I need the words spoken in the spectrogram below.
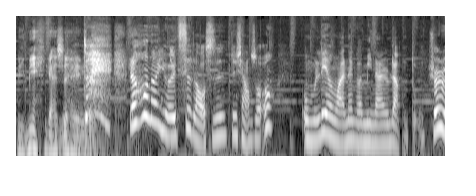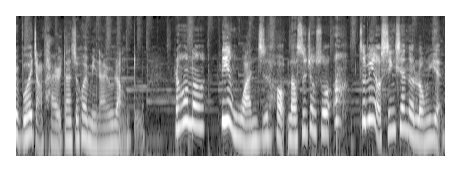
里面应该是黑的。对然后呢，有一次老师就想说，哦，我们练完那个闽南语朗读，Sherry 不会讲台语，但是会闽南语朗读。然后呢，练完之后，老师就说，啊，这边有新鲜的龙眼，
